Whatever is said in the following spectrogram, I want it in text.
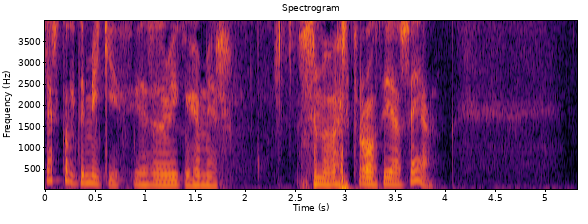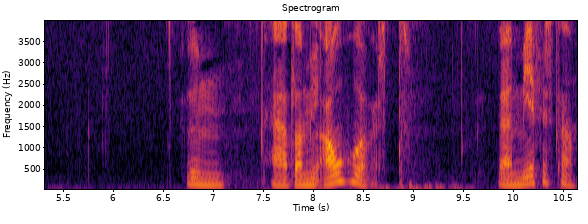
gerst aldrei mikið í þessari viku hjá mér sem er verðt frá því að segja. Um eða alltaf mjög áhugavert. Eða mér finnst það.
